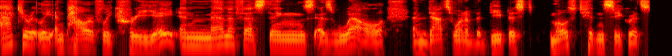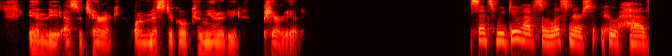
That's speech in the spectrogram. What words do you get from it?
accurately and powerfully create and manifest things as well. And that's one of the deepest, most hidden secrets in the esoteric or mystical community, period. Since we do have some listeners who have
